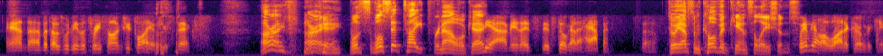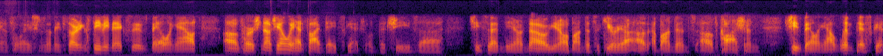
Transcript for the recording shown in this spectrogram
and uh, but those would be the three songs you'd play if you're Styx. all right, all right. Okay. We'll we'll sit tight for now, okay? Yeah, I mean it's it's still got to happen. So Do we have some COVID cancellations? we've got a lot of COVID cancellations. I mean, starting Stevie Nicks is bailing out of her. Now she only had five dates scheduled, but she's uh, she said, you know, no, you know, abundance of curia, uh, abundance of caution. She's bailing out. Limp Bizkit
